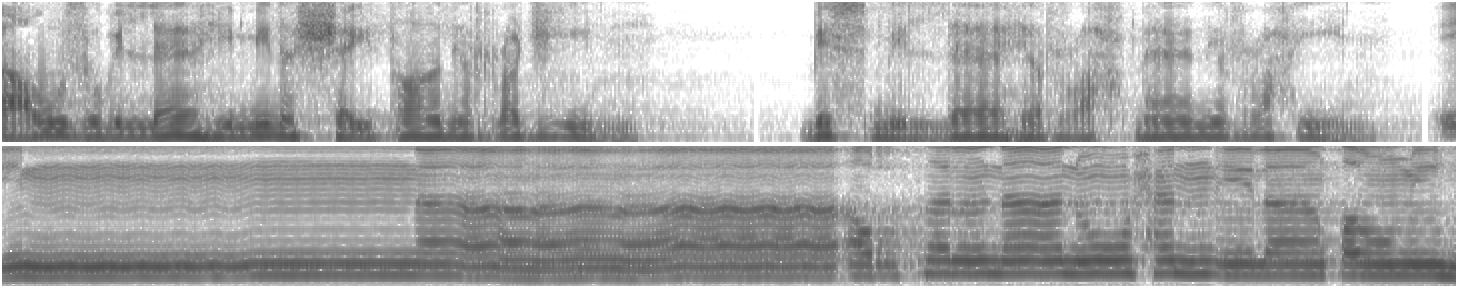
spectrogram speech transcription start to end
أعوذ بالله من الشيطان الرجيم. بسم الله الرحمن الرحيم. إنا أرسلنا نوحا إلى قومه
